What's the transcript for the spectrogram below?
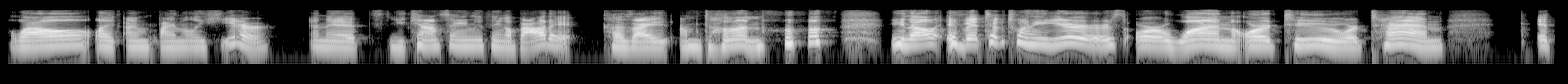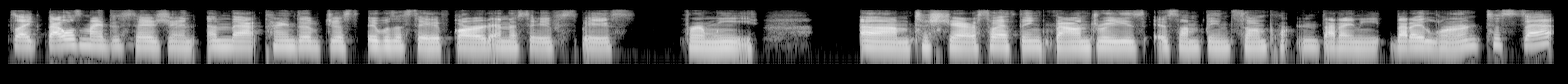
well, like I'm finally here. And it's, you can't say anything about it because I I'm done. you know, if it took 20 years or one or two or 10, it's like that was my decision. And that kind of just, it was a safeguard and a safe space for me um, to share. So I think boundaries is something so important that I need that I learned to set,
